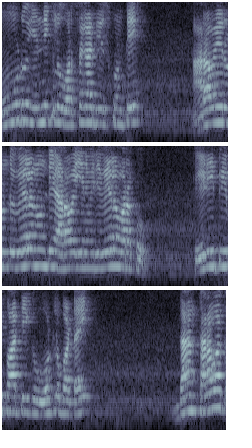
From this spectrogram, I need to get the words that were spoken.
మూడు ఎన్నికలు వరుసగా తీసుకుంటే అరవై రెండు వేల నుండి అరవై ఎనిమిది వేల వరకు టీడీపీ పార్టీకి ఓట్లు పడ్డాయి. దాని తర్వాత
